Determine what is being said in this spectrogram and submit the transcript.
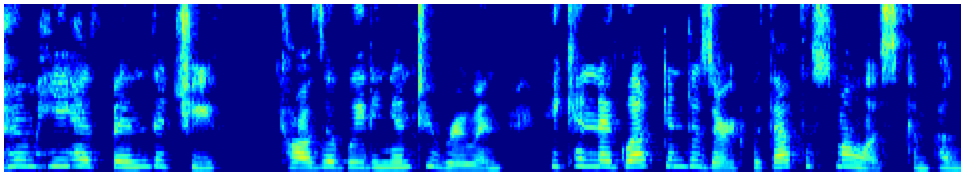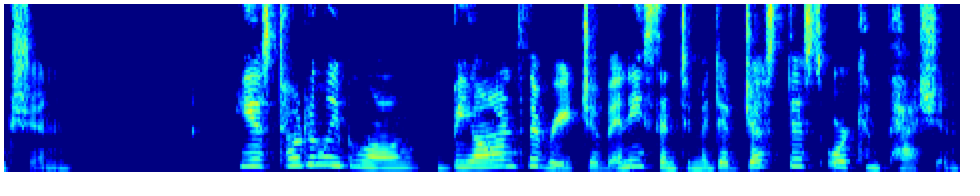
whom he has been the chief cause of leading into ruin, he can neglect and desert without the smallest compunction. He is totally belong beyond the reach of any sentiment of justice or compassion.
